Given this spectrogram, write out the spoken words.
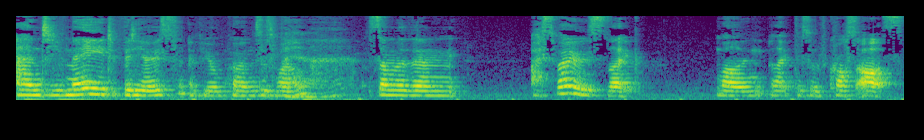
And you've made videos of your poems as well. Yeah. Some of them, I suppose, like, well, in, like the sort of cross arts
